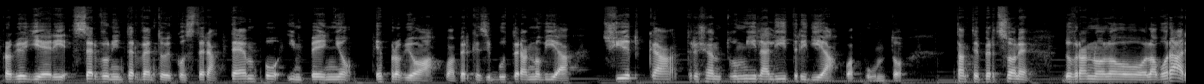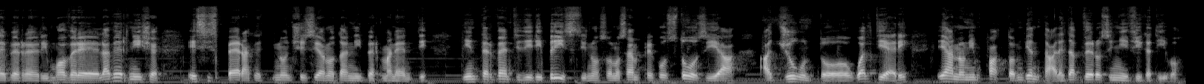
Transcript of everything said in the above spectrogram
proprio ieri, serve un intervento che costerà tempo, impegno e proprio acqua, perché si butteranno via circa 300.000 litri di acqua appunto tante persone dovranno lavorare per rimuovere la vernice e si spera che non ci siano danni permanenti. Gli interventi di ripristino sono sempre costosi, ha aggiunto Gualtieri, e hanno un impatto ambientale davvero significativo.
